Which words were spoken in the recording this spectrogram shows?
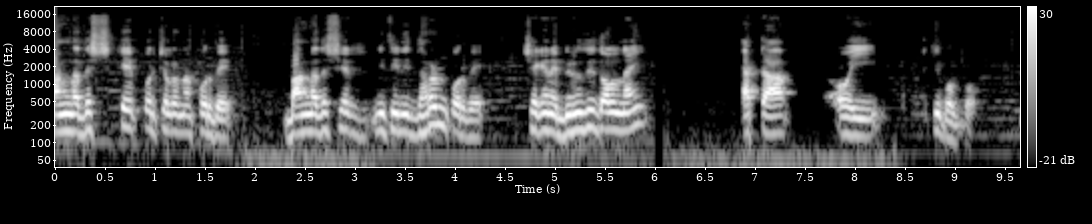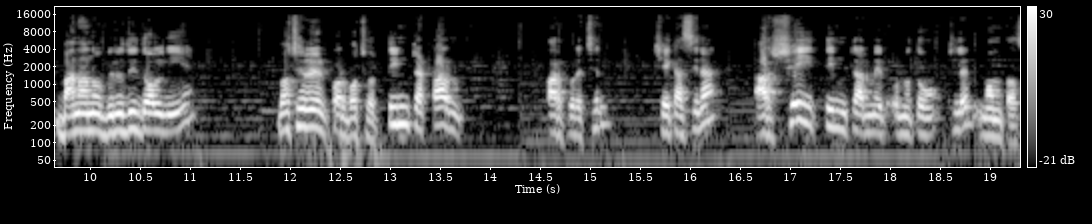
বাংলাদেশকে পরিচালনা করবে, বাংলাদেশের নীতি নির্ধারণ করবে, সেখানে বিরোধী দল নাই, একটা ওই, কি বলব, বানানো বিরোধী দল নিয়ে বছরের পর বছর তিনটা টার্ম পার করেছেন শেখ হাসিনা, আর সেই তিন টার্মের অন্যতম ছিলেন মমতাজ।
